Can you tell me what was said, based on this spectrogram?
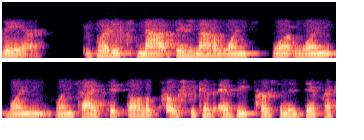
there but it's not there's not a one one one one one size fits all approach because every person is different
